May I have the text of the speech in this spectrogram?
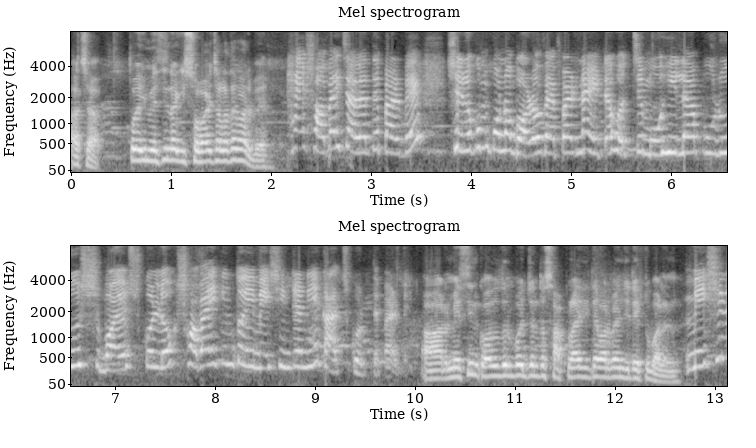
আচ্ছা তো এই মেশিনটা কি সবাই চালাতে পারবে? হ্যাঁ সবাই চালাতে পারবে। সেরকম কোনো বড় ব্যাপার না এটা হচ্ছে মহিলা পুরুষ বয়স্ক লোক সবাই কিন্তু এই মেশিনটা নিয়ে কাজ করতে পারবে। আর মেশিন কতদূর পর্যন্ত সাপ্লাই দিতে পারবেন যদি একটু বলেন? মেশিন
